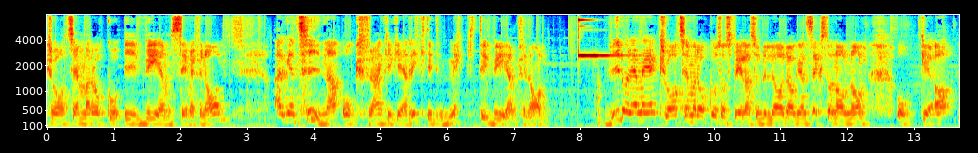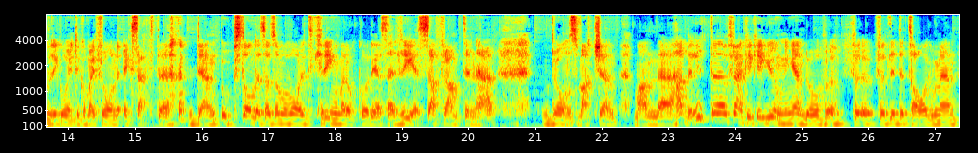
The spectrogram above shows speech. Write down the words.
Kroatien-Marocko i VM-semifinal. Argentina och Frankrike i en riktigt mäktig VM-final. Vi börjar med Kroatien-Marocko som spelas under lördagen 16.00. Och eh, ja, det går inte att komma ifrån exakt eh, den uppståndelse som har varit kring Marocko och deras resa fram till den här bronsmatchen. Man eh, hade lite Frankrike i gungning ändå för, för ett litet tag, men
